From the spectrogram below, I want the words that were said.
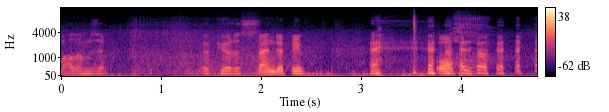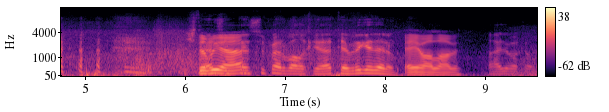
balığımızı öpüyoruz. Ben de öpeyim. oh. İşte bu ya. Gerçekten süper balık ya. Tebrik ederim. Eyvallah abi. Hadi bakalım.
